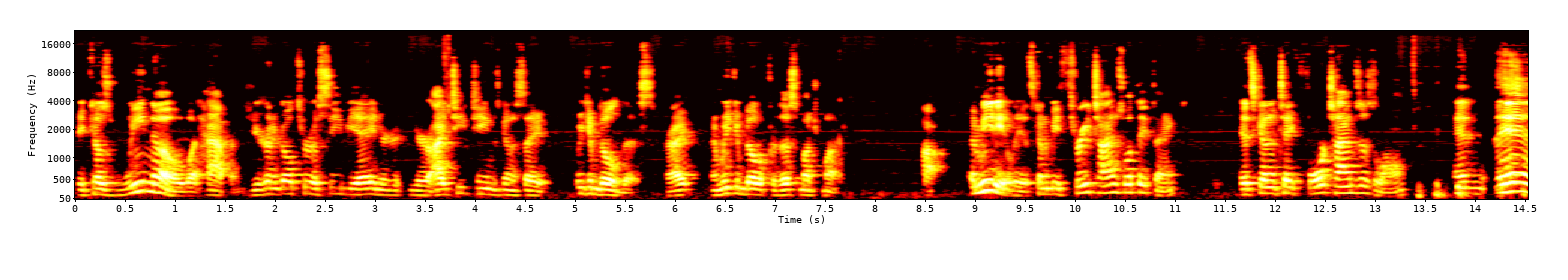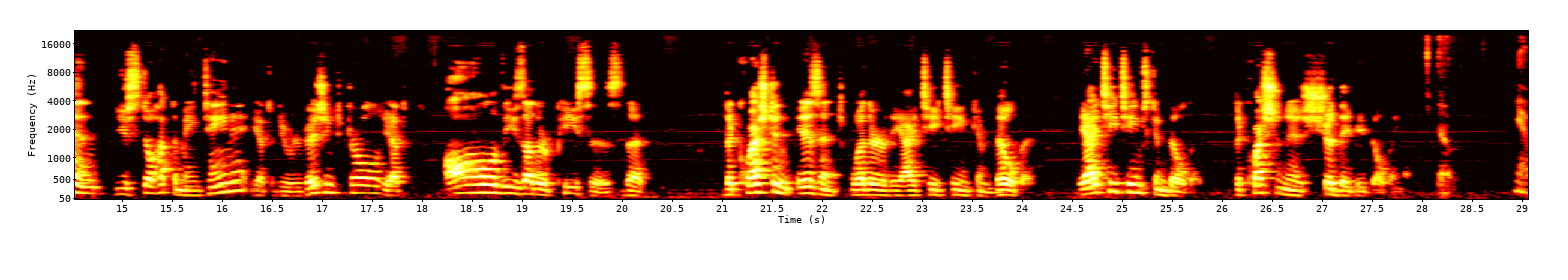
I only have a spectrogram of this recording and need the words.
because we know what happens. You're going to go through a CBA and your, your IT team is going to say, we can build this, right? And we can build it for this much money. Uh, immediately, it's going to be three times what they think. It's going to take four times as long. And then you still have to maintain it. You have to do revision controls. You have to, all of these other pieces that the question isn't whether the IT team can build it the IT teams can build it. The question is, should they be building it? Yeah.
